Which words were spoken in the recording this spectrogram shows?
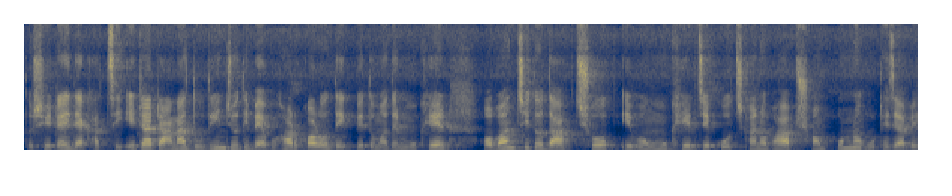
তো সেটাই দেখাচ্ছি। এটা টানা দুদিন যদি ব্যবহার করো, দেখবে তোমাদের মুখের অবাঞ্ছিত দাগ ছোপ এবং মুখের যে কোচকানো ভাব সম্পূর্ণ উঠে যাবে।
